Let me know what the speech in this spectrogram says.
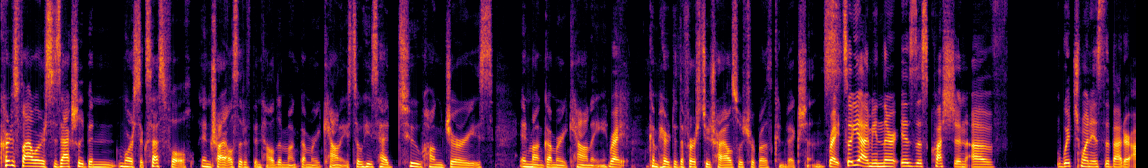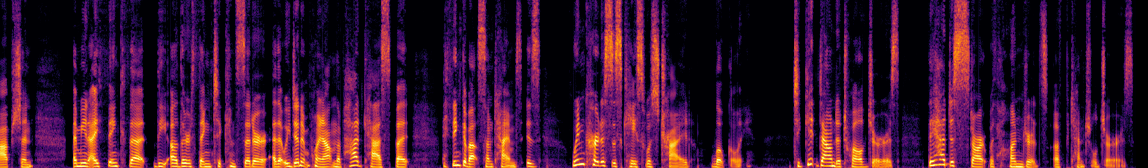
Curtis Flowers has actually been more successful in trials that have been held in Montgomery County. So he's had two hung juries in Montgomery County. Right. Compared to the first two trials, which were both convictions. Right. So, yeah, I mean, there is this question of which one is the better option. I mean, I think that the other thing to consider that we didn't point out in the podcast, but I think about sometimes is when Curtis's case was tried locally, to get down to 12 jurors, they had to start with hundreds of potential jurors.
